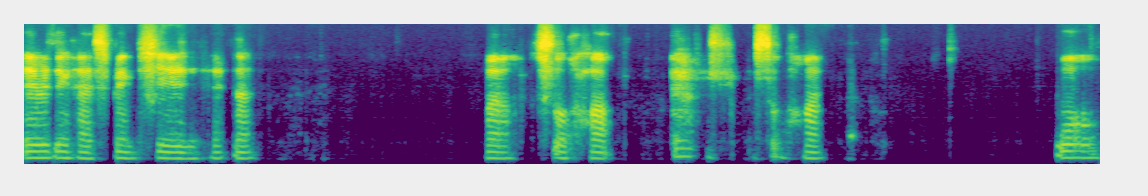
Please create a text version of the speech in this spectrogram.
everything has been heated. Wow, so hot. So hot. Whoa.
